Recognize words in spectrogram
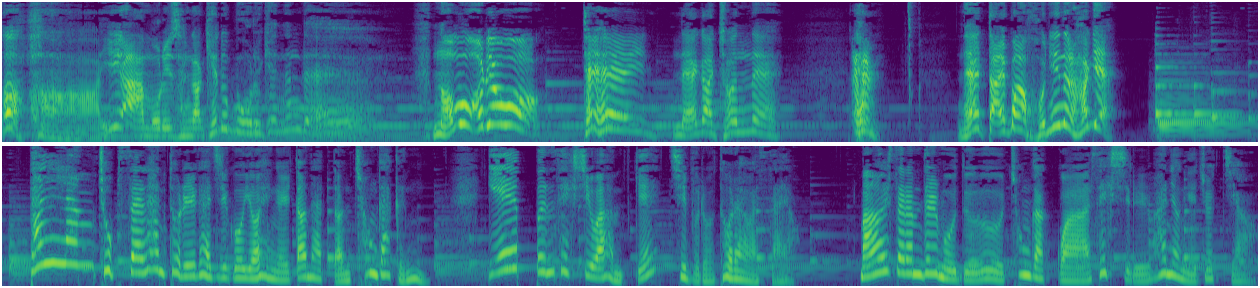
아하, 이 아무리 생각해도 모르겠는데. 너무 어려워! 대헤이, 내가 졌네. 내 딸과 혼인을 하게! 달랑 좁쌀 한 톨을 가지고 여행을 떠났던 총각은 예쁜 색시와 함께 집으로 돌아왔어요. 마을 사람들 모두 총각과 색시를 환영해 줬지요.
